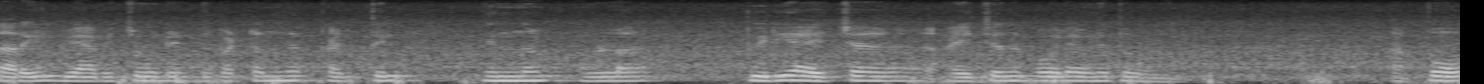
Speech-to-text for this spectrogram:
തറയിൽ വ്യാപിച്ചുകൊണ്ടിരുന്നു. പെട്ടെന്ന് കഴുത്തിൽ നിന്നും ഉള്ള പിടി അയച്ച അയച്ചതുപോലെ അവന് തോന്നി. അപ്പോൾ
